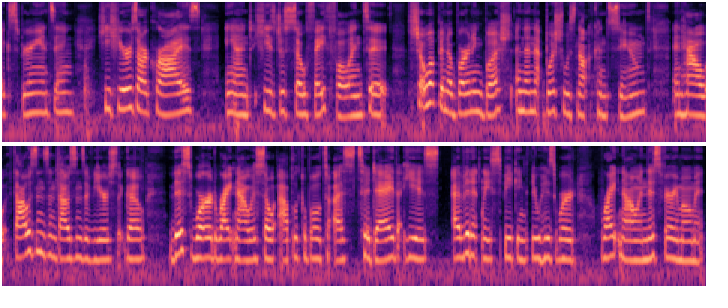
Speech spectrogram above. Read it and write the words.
experiencing, he hears our cries. And he's just so faithful. And to show up in a burning bush, and then that bush was not consumed, and how thousands and thousands of years ago, this word right now is so applicable to us today that he is evidently speaking through his word right now in this very moment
